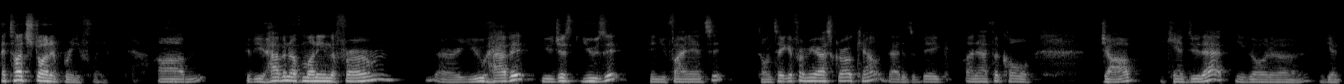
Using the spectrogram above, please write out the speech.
I touched on it briefly. Um, if you have enough money in the firm or you have it, you just use it and you finance it. Don't take it from your escrow account. That is a big unethical job. You can't do that. You go to you get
